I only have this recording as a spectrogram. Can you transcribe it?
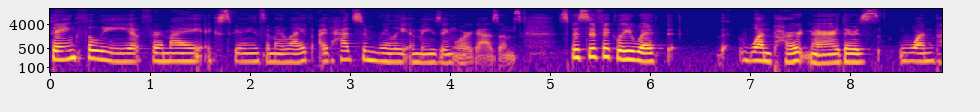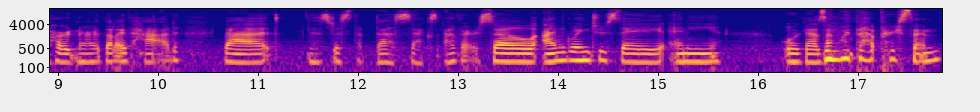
thankfully for my experience in my life, I've had some really amazing orgasms. Specifically with one partner, there's one partner that I've had that is just the best sex ever. So I'm going to say any orgasm with that person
